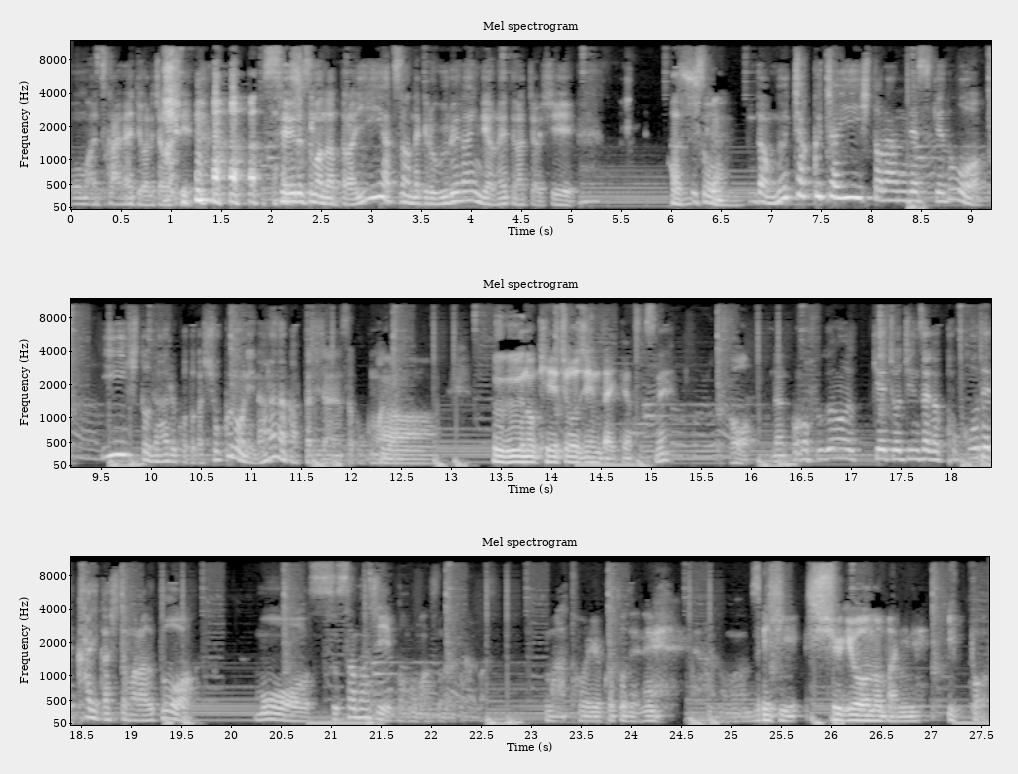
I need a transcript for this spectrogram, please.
お前使えないって言われちゃうし、セールスマンだったらいいやつなんだけど売れないんだよねってなっちゃうし、確そう。だからむちゃくちゃいい人なんですけど、いい人であることが職能にならなかったじゃないですか、ここまで。ああ。不遇の傾聴人材ってやつですね。そう。この不遇の傾聴人材がここで開花してもらうと、もう、凄まじいパフォーマンスになると思います。まあ、ということでね、あの、ぜひ、修行の場にね、一歩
